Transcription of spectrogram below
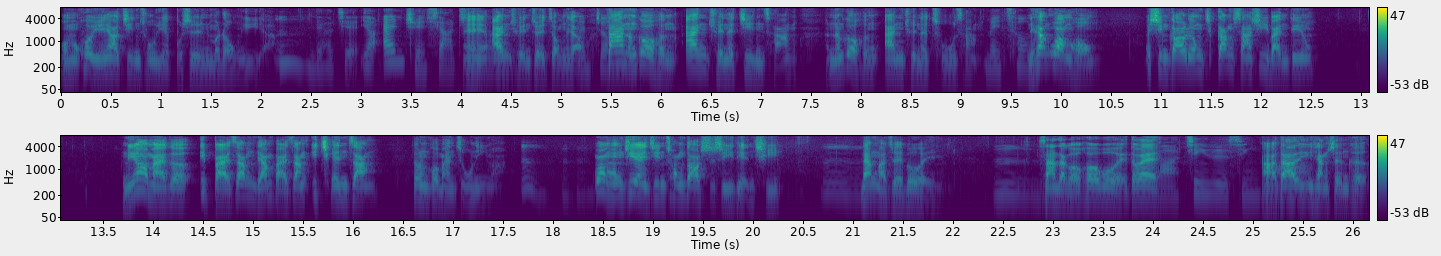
我们会员要进出也不是那么容易啊。嗯，了解，要安全下车，哎，安，全最重要，大家能够很安全的进场，能够很安全的出场。没错，你看旺红，新高量刚三四万张，你要买个一百张、两百张、一千张都能够满足你嘛。嗯，旺红今天已经冲到四十一点七，嗯，咱嘛最买，嗯，三十五块买，对不对？哇，近日新高啊，大家印象深刻。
